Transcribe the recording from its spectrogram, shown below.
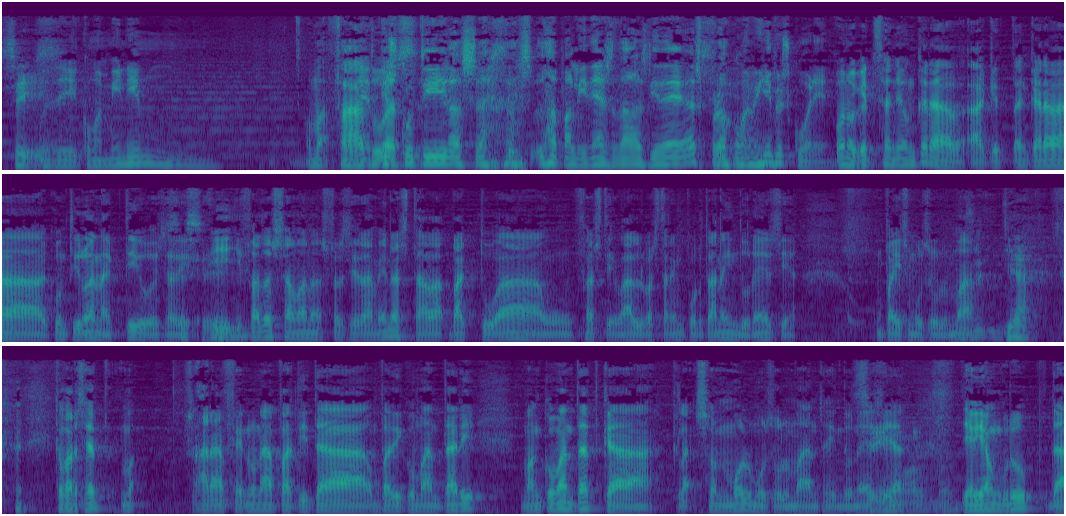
Sí, Vull dir, com a mínim... home, fa Podem dues... discutir les, la validesa de les idees, però com a mínim és coherent. Bueno, aquest senyor encara, aquest encara continua en actiu, és a dir, Sí, sí, sí. sí. I, i fa dues setmanes precisament estava, va actuar a un festival bastant important a Indonèsia, un país musulmà. ja. Que per cert, ara fent una petita, un petit comentari, m'han comentat que clar, són molt musulmans a Indonèsia. Sí, molt, molt. Hi havia un grup de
